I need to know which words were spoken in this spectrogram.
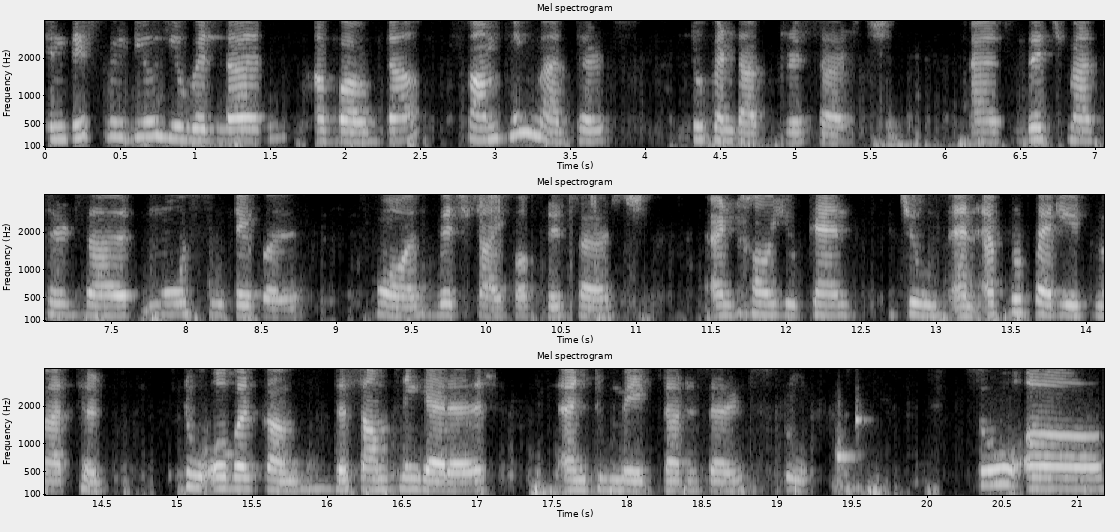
In this video, you will learn about the sampling methods to conduct research as which methods are most suitable for which type of research and how you can choose an appropriate method to overcome the sampling error and to make the results fruitful. So uh,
